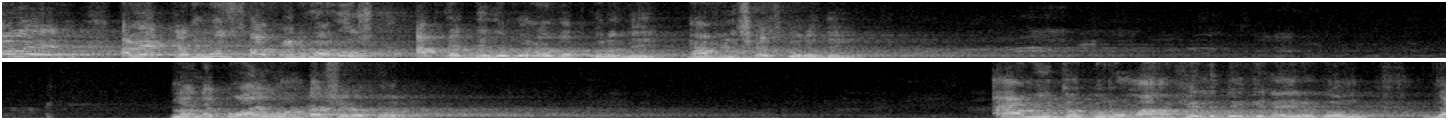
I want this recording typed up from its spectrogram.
বলেন, আমি একটা মুসাফির মানুষ, আপনার দিকে মোনাজাত করে দিই, মাহফিল শেষ করে দিই। না না কয় ঘণ্টা পরে। আমি তো কোনো মাহফিলে দেখি না এরকম যে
